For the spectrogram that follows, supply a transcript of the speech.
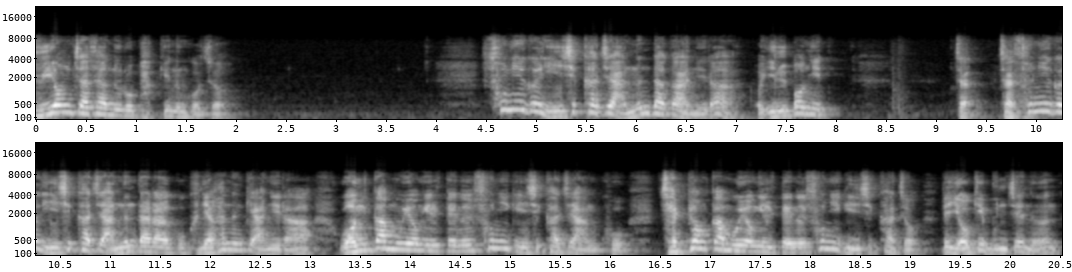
유형 자산으로 바뀌는 거죠. 손익을 인식하지 않는다가 아니라 어, 1번이 자, 자, 손익을 인식하지 않는다라고 그냥 하는 게 아니라 원가 모형일 때는 손익 인식하지 않고 재평가 모형일 때는 손익 인식하죠. 근데 여기 문제는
